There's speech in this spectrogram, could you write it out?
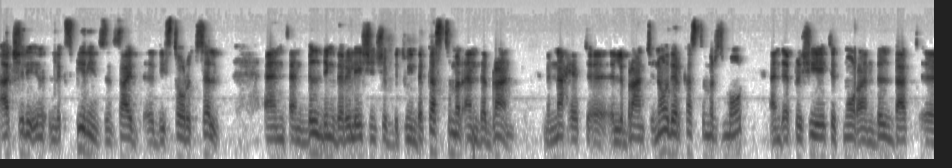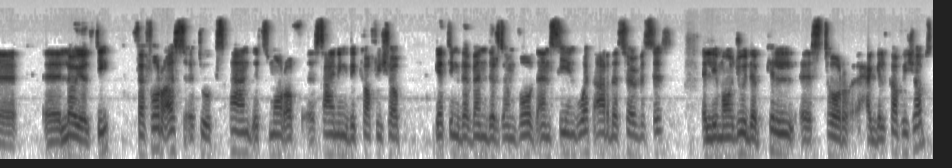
actually the experience inside the store itself and and building the relationship between the customer and the brand من ناحيه البراند to know their customers more and appreciate it more and build that uh, uh, loyalty so for us to expand it's more of signing the coffee shop getting the vendors involved and seeing what are the services اللي موجوده بكل ستور حق الكوفي شوبس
